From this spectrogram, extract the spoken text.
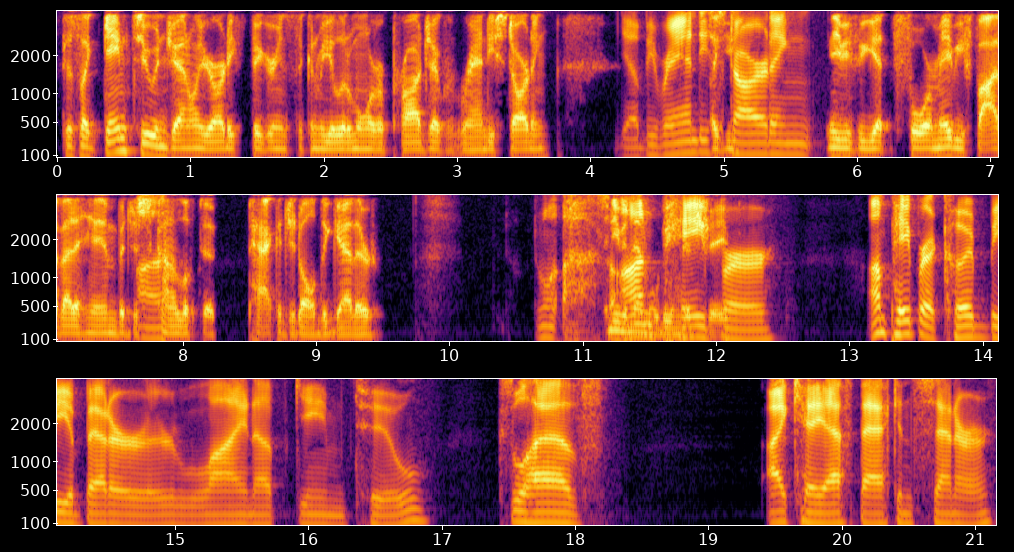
Because like game two in general, you're already figuring it's going to be a little more of a project with Randy starting. yeah. It'll be Randy Like you- starting. Maybe if you get four, maybe five out of him, but just Uh, kind of look to package it all together. Well, So on we'll be in good shape. paper, on paper, it could be a better lineup game two because we'll have IKF back in center.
